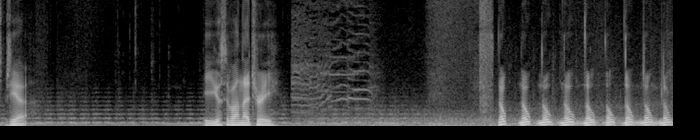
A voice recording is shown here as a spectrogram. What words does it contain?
Where's he at? You go sit behind that tree. Nope, nope, nope, nope, nope, nope, nope, nope, nope.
